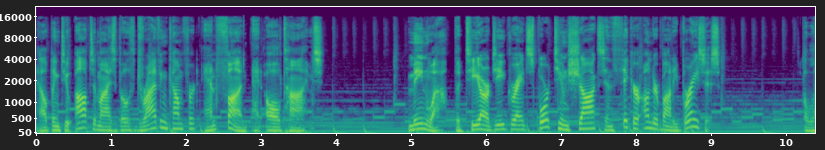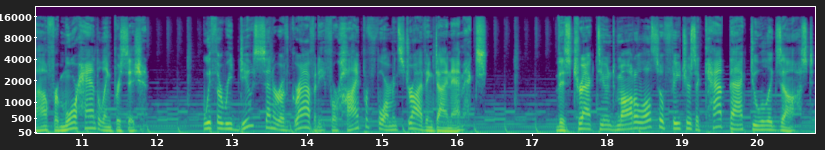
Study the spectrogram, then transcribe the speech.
helping to optimize both driving comfort and fun at all times. Meanwhile, the TRD-grade Sport-Tune shocks and thicker underbody braces allow for more handling precision with a reduced center of gravity for high-performance driving dynamics. This track-tuned model also features a catback dual exhaust,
